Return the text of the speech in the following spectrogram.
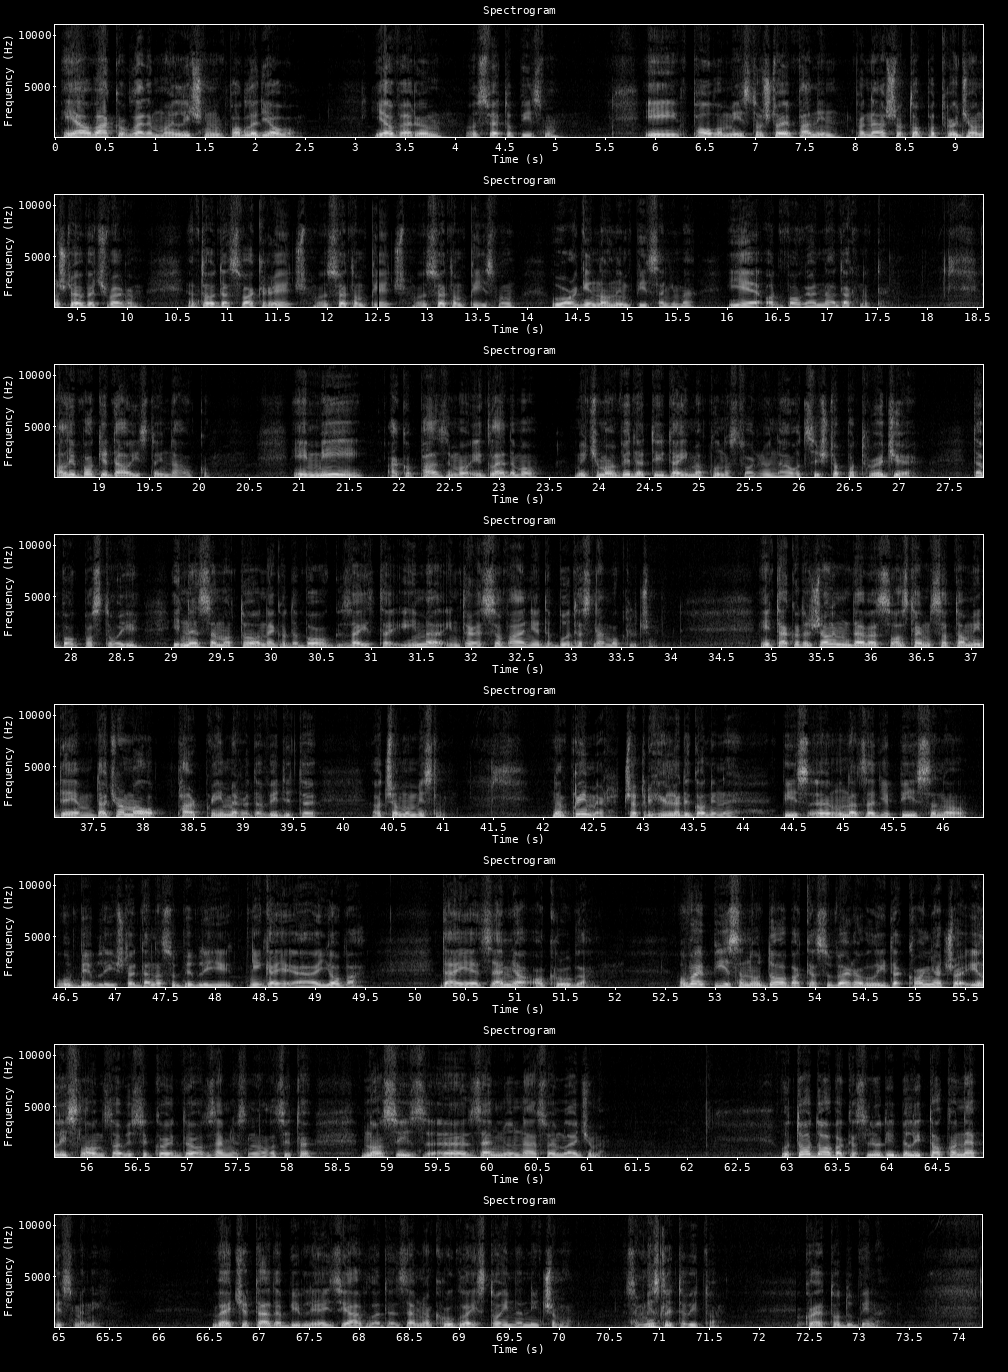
I ja ovako gledam, moj lični pogled je ovo. Ja verujem u Sveto pismo i po ovom isto što je Panin ponašao, to potvrđuje ono što ja već verujem. A to je da svaka reč u Svetom, pječ, u Svetom pismu, u originalnim pisanjima, je od Boga nadahnuta. Ali Bog je dao isto i nauku. I mi Ako pazimo i gledamo, mi ćemo videti da ima puno stvari u nauci što potvrđuje da Bog postoji i ne samo to, nego da Bog zaista ima interesovanje da bude s nama uključen. I tako da želim da vas ostavim sa tom idejom. Daću vam malo par primjera da vidite o čemu mislim. Na primjer, 4000 godine pis, e, unazad je pisano u Bibliji, što je danas u Bibliji knjiga e, Joba, da je zemlja okrugla. Ovo je pisano u doba kad su verovali da konjača ili slon, zavisi koji deo zemlje se nalazite, nosi e, zemlju na svojim leđima. U to doba kad su ljudi bili toliko nepismeni, već je tada Biblija izjavila da je zemlja krugla i stoji na ničemu. Zamislite vi to. Koja je to dubina?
